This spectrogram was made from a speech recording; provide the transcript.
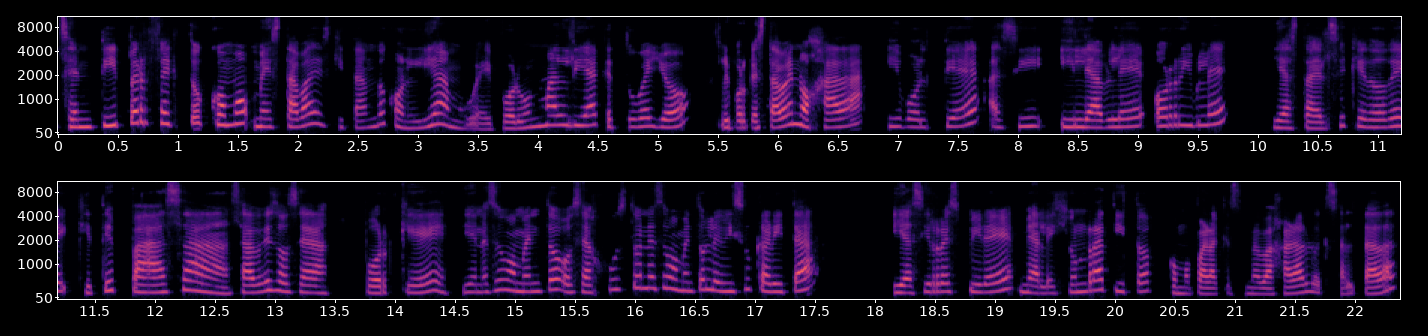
sentí perfecto cómo me estaba desquitando con Liam, güey, por un mal día que tuve yo y porque estaba enojada y volteé así y le hablé horrible y hasta él se quedó de, ¿qué te pasa? ¿Sabes? O sea, ¿por qué? Y en ese momento, o sea, justo en ese momento le vi su carita y así respiré, me alejé un ratito como para que se me bajara lo exaltada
